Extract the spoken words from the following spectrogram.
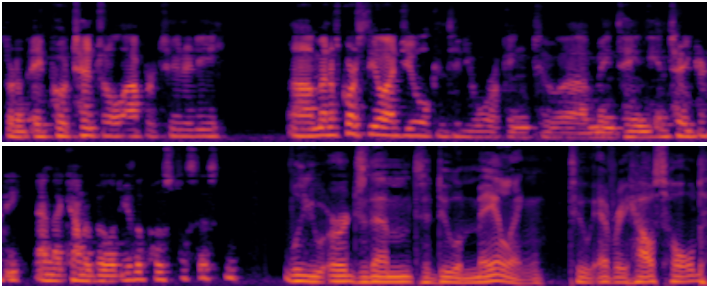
sort of a potential opportunity. Um, and of course, the OIG will continue working to uh, maintain the integrity and accountability of the postal system. Will you urge them to do a mailing to every household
